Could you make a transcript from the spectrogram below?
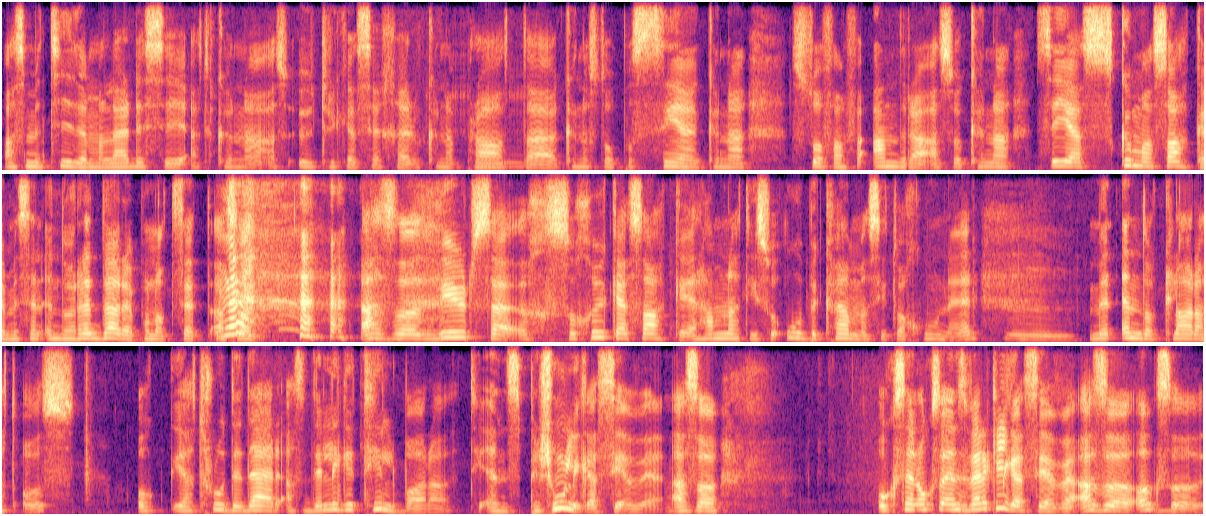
Alltså med tiden man lärde sig att kunna alltså, uttrycka sig själv, kunna prata, kunna stå på scen, kunna stå framför andra, alltså kunna säga skumma saker men sen ändå rädda det på något sätt. Alltså, alltså vi har gjort så, här, så sjuka saker, hamnat i så obekväma situationer Mm. men ändå klarat oss. Och jag tror det där, alltså det lägger till bara till ens personliga CV. Alltså, och sen också ens verkliga CV. Alltså också.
